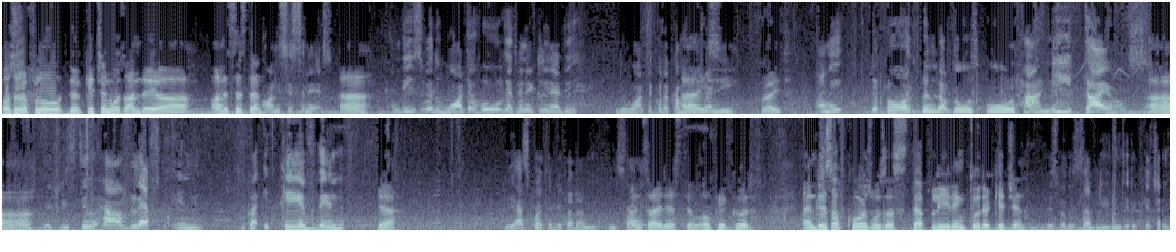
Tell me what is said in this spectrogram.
Also, the flow, the kitchen was on the uh, on the cistern. on the cistern yes. Uh-huh. And these were the water holes that when you clean it, the, the water could have come out. I see. Right. And it, the floor was built of those old handmade tiles. Uh-huh, uh-huh. which we still have left in because it caved in. Yeah. We have quite a bit of them inside. Inside there still. Okay, good. And this, of course, was a step leading to the kitchen. This was the step leading to the kitchen.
